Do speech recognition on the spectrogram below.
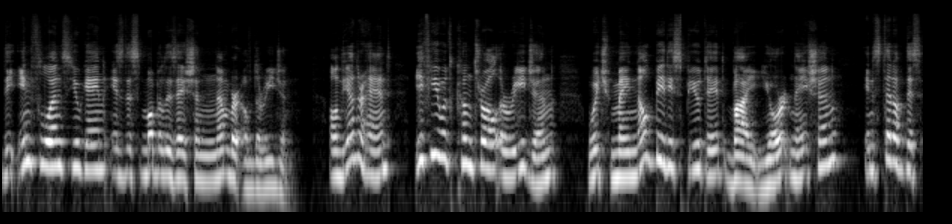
the influence you gain is this mobilization number of the region. On the other hand, if you would control a region which may not be disputed by your nation, instead of this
